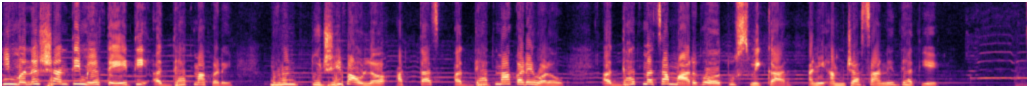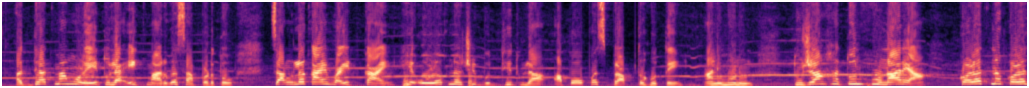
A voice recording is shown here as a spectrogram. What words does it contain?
ही मनशांती मिळते ती अध्यात्माकडे. म्हणून तुझी पावलं आत्ताच अध्यात्माकडे वळव. अध्यात्माचा मार्ग तू स्वीकार आणि आमच्या सानिध्यात ये. अध्यात्मामुळे तुला एक मार्ग सापडतो. चांगलं काय वाईट काय हे ओळखण्याची बुद्धी तुला आपोआपच प्राप्त होते. आणि म्हणून तुझ्या हातून होणाऱ्या कळत न कळत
